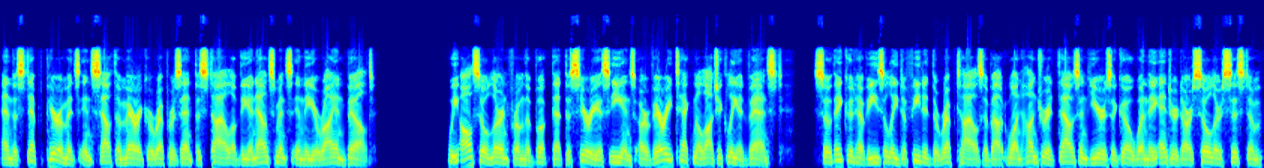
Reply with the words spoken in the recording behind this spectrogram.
and the stepped pyramids in South America represent the style of the announcements in the Orion Belt. We also learn from the book that the Sirius Aeons are very technologically advanced, so they could have easily defeated the reptiles about 100,000 years ago when they entered our solar system,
